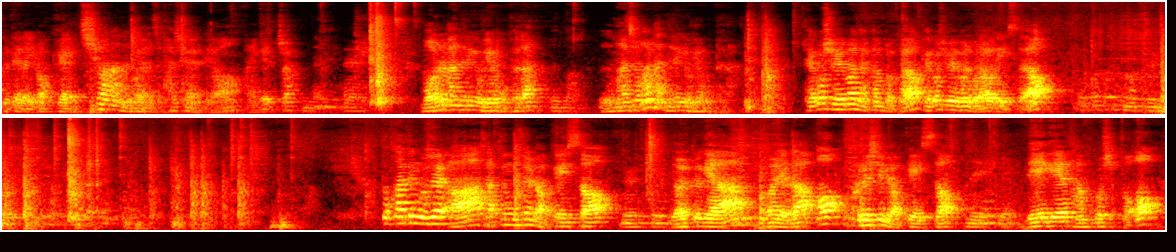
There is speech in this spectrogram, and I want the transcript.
그때가 이렇게 치환하는 거 연습하셔야 돼요. 알겠죠? 네. 뭐를 만드는 게 우리의 목표다? 음화정을 만드는 게 우리의 목표다. 151번 잠깐 볼까요? 151번 뭐라고 돼 있어요? 똑같은 구슬, 아, 같은 구슬 몇 개 있어? 12개야. 이걸 얘가, 어, 그릇이 몇 개 있어? 네. 4개 담고 싶어. 어,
